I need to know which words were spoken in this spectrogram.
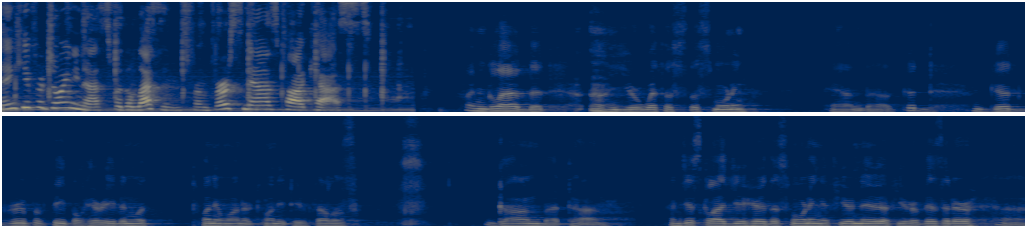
Thank you for joining us for the Lessons from First Naz podcast. I'm glad that you're with us this morning, and a good, good group of people here, even with 21 or 22 fellows gone. But uh, I'm just glad you're here this morning. If you're new, if you're a visitor, uh,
